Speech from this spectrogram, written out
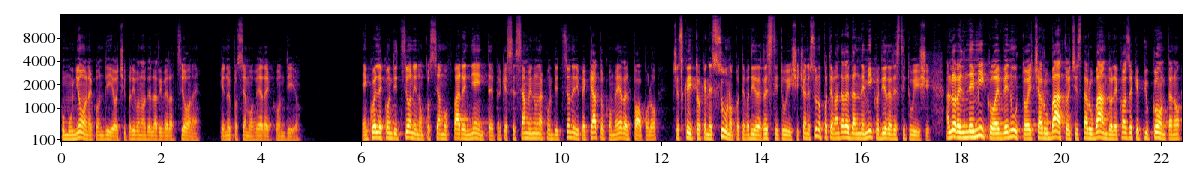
comunione con Dio, ci privano della rivelazione che noi possiamo avere con Dio. E in quelle condizioni non possiamo fare niente, perché se siamo in una condizione di peccato come era il popolo, c'è scritto che nessuno poteva dire restituisci, cioè nessuno poteva andare dal nemico e dire restituisci. Allora il nemico è venuto e ci ha rubato e ci sta rubando le cose che più contano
